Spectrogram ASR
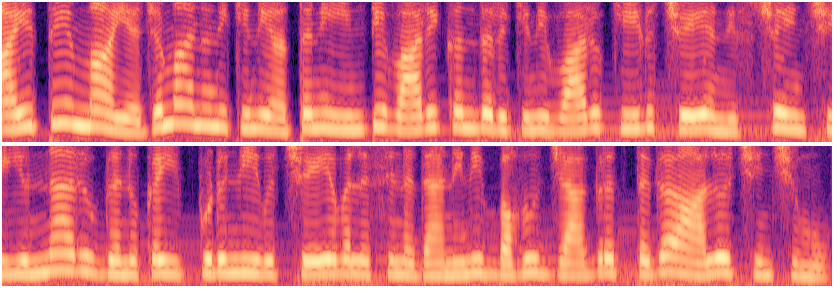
అయితే మా యజమానునికిని అతని ఇంటి వారికందరికిని వారు కీడు చేయ నిశ్చయించియున్నారు. గనుక ఇప్పుడు నీవు చేయవలసిన దానిని బహు జాగ్రత్తగా ఆలోచించుము.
